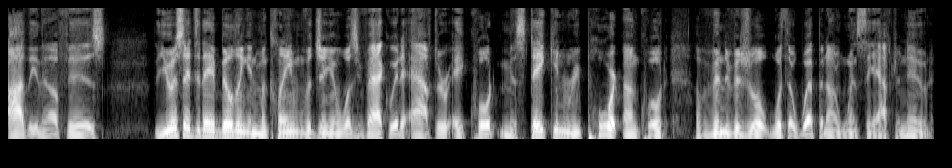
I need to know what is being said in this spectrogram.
oddly enough, is the USA Today building in McLean, Virginia was evacuated after a quote mistaken report unquote of an individual with a weapon on Wednesday afternoon.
